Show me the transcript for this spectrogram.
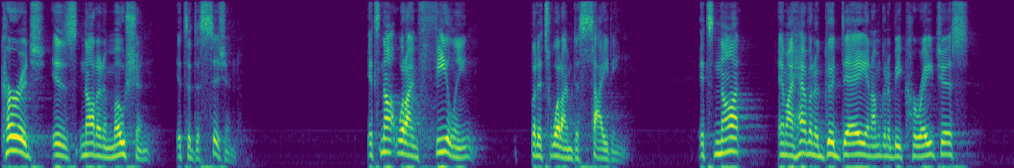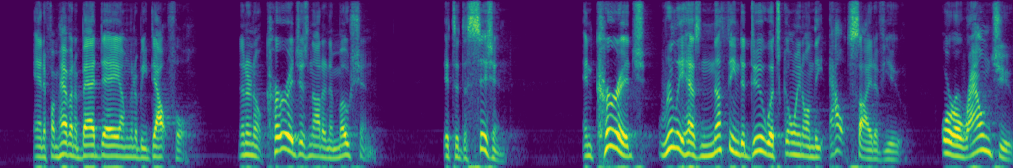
courage is not an emotion, it's a decision. It's not what I'm feeling, but it's what I'm deciding. It's not, am I having a good day and I'm going to be courageous? And if I'm having a bad day, I'm going to be doubtful. No, no, no. Courage is not an emotion, it's a decision. And courage really has nothing to do with what's going on the outside of you or around you,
